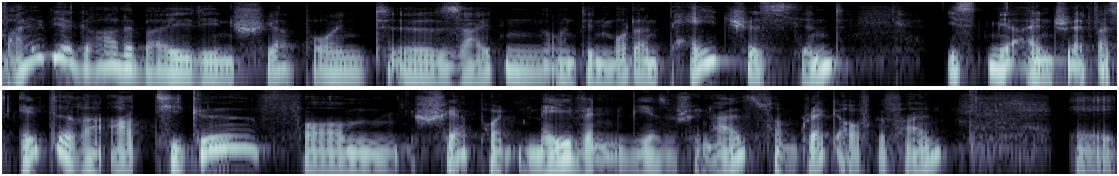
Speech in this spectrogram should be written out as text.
Weil wir gerade bei den SharePoint-Seiten und den Modern Pages sind, ist mir ein schon etwas älterer Artikel vom SharePoint Maven, wie er so schön heißt, vom Greg aufgefallen. Äh,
